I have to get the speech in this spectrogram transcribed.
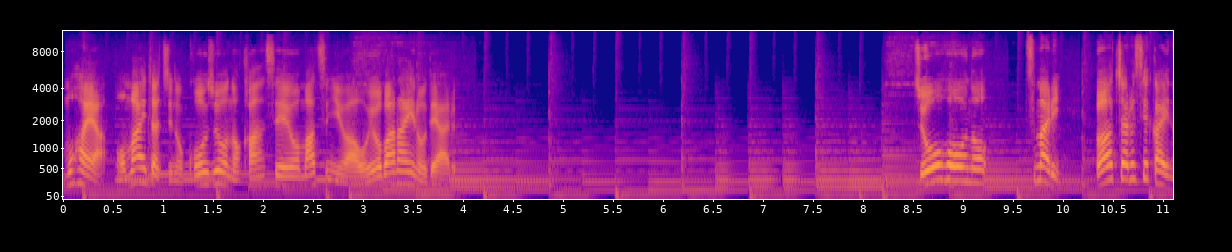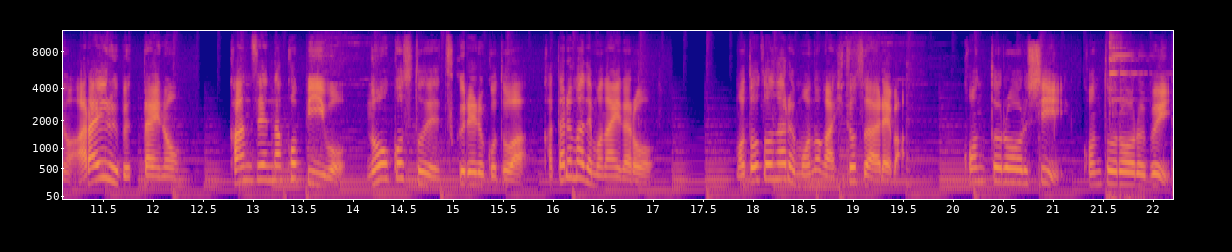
もはやお前たちの工場の完成を待つには及ばないのである。情報のつまりバーチャル世界のあらゆる物体の完全なコピーをノーコストで作れることは語るまでもないだろう。元となるものが一つあればコントロール C コントロール V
